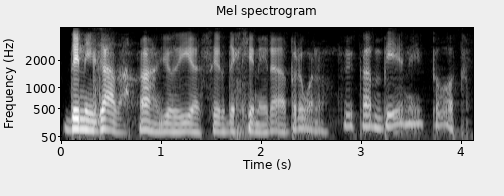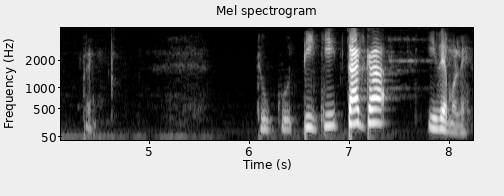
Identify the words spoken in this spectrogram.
denegada. Ah, yo diría ser degenerada, pero bueno, también y todo. Tiki, taca y démosle.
